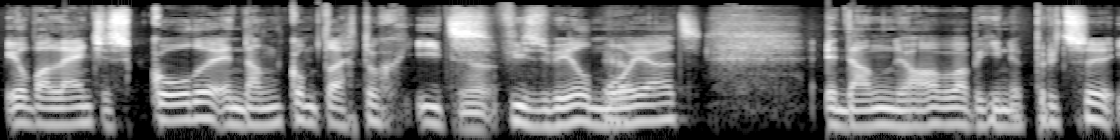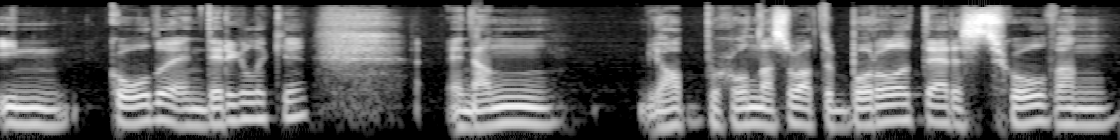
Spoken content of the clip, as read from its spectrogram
heel wat lijntjes code en dan komt daar toch iets Ja. visueel mooi uit. En dan ja, we beginnen prutsen in code en dergelijke. En dan ja, begon dat zo wat te borrelen tijdens school van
